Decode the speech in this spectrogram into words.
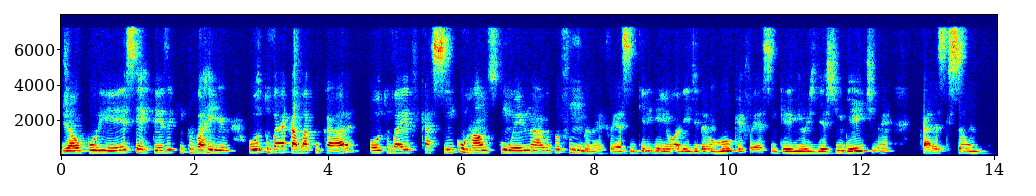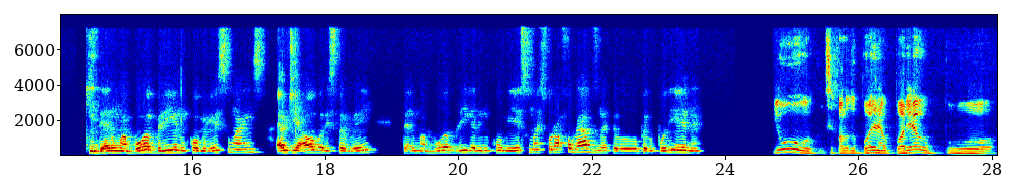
já o Poirier, certeza que tu vai, ou tu vai acabar com o cara, ou tu vai ficar cinco rounds com ele na água profunda, né? Foi assim que ele ganhou ali de Dan Hooker, foi assim que ele ganhou de Justin Gate, né? Caras que são que deram uma boa briga no começo, mas é o de Álvares também, deram uma boa briga ali no começo, mas foram afogados, né, pelo, pelo Poirier, né? E o, você falou do Poirier, né? O Poirier é o, o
